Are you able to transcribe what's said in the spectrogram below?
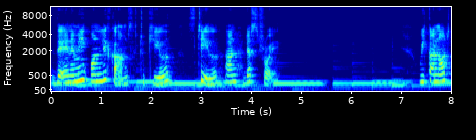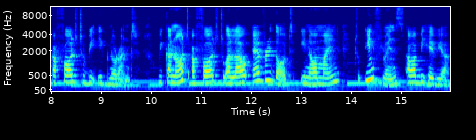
The enemy only comes to kill, steal, and destroy. We cannot afford to be ignorant. We cannot afford to allow every thought in our mind to influence our behavior.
